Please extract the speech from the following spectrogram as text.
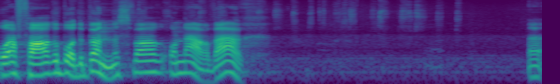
og erfare både bønnesvar og nærvær. Eh,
